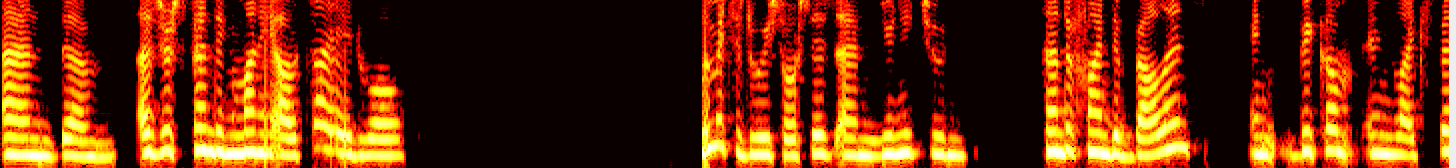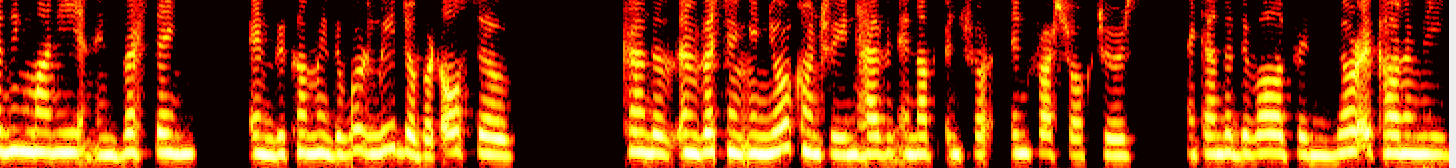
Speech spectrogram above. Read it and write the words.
And um, as you're spending money outside, well, limited resources, and you need to kind of find a balance and become in like spending money and investing and becoming the world leader, but also kind of investing in your country and having enough infra- infrastructures and kind of developing your economy,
